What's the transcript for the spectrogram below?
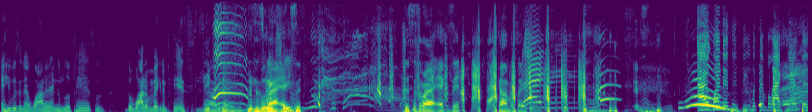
and he was in that water and them little pants was the water was making them pants stick. Okay. them This is booty where I cheeks. exit. This is where I exit the conversation. Baby. I wanted to see what them Black Panther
